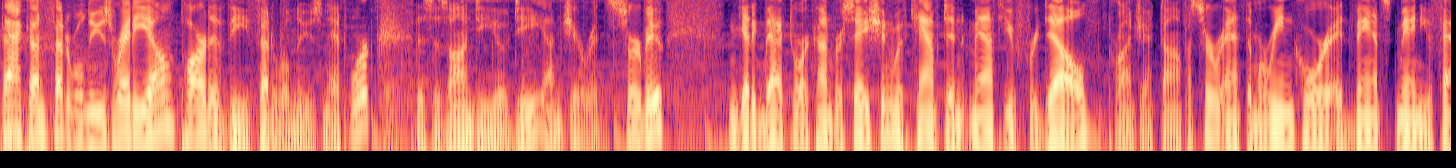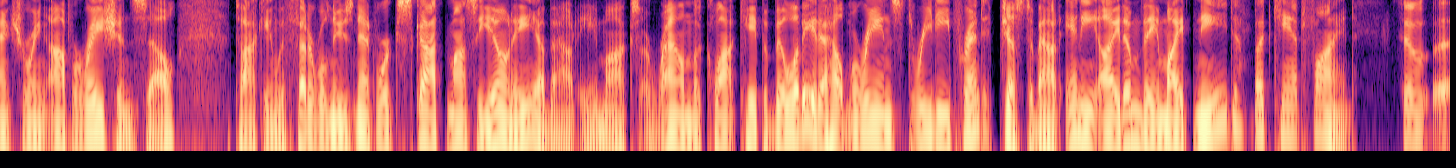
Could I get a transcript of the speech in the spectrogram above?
Back on Federal News Radio, part of the Federal News Network. This is on DoD. I'm Jared Serbu. I'm getting back to our conversation with Captain Matthew Friedell, Project Officer at the Marine Corps Advanced Manufacturing Operations Cell, talking with Federal News Network's Scott Maucione about AMOC's around the clock capability to help Marines 3D print just about any item they might need but can't find. So, uh,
